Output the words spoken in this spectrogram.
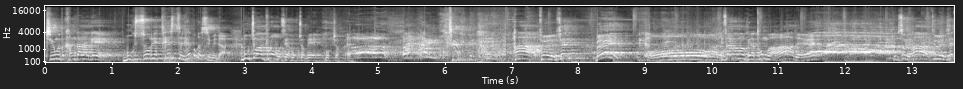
지금부터 간단하게 목소리 테스트를 해보겠습니다. 목 좀 한번 풀어보세요. 목 좀, 예, 목 좀. 예. 하나, 둘, 셋. 네. 오, 이 사람은 그냥 통과. 네. 목소리 하나, 둘, 셋.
